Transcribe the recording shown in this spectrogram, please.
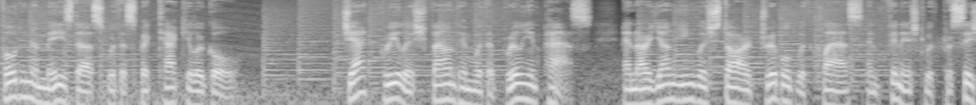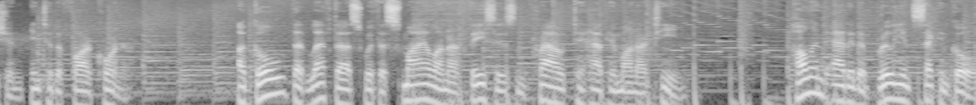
Foden amazed us with a spectacular goal. Jack Grealish found him with a brilliant pass, and our young English star dribbled with class and finished with precision into the far corner. A goal that left us with a smile on our faces and proud to have him on our team. Haaland added a brilliant second goal,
